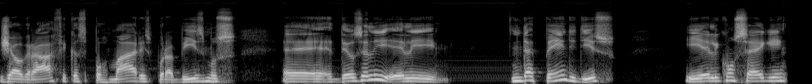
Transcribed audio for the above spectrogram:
geográficas, por mares, por abismos. É, Deus ele, ele independe disso e ele consegue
